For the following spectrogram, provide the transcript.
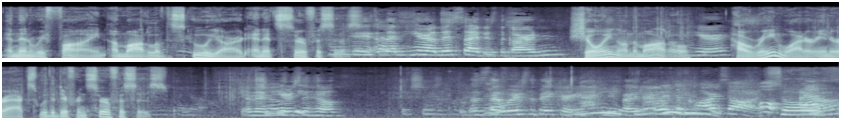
and then refine a model of the schoolyard and its surfaces, Okay, and then here on this side is the garden. showing on the model Here. how rainwater interacts with the different surfaces. And then here's the hill. What's that? Where's the bakery? Can you find it? Where the cars are. So oh,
